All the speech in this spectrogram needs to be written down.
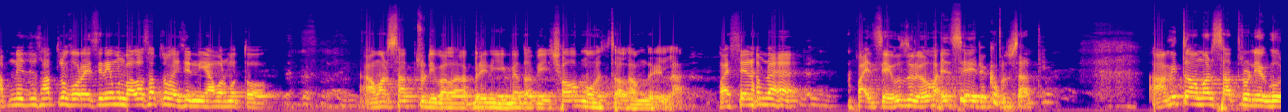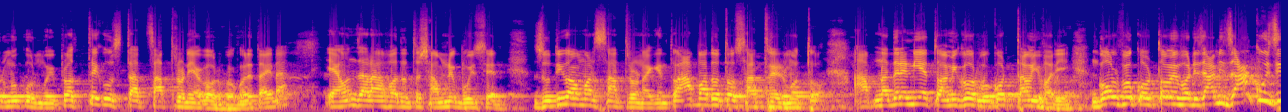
আপনি যে ছাত্র পড়াইছেন, এমন বালা ছাত্র পাইছেন নি আমার মতো? আমার ছাত্রটি বালা, ব্রেনি, মেধাবী, সব মহস্ত আলহামদুলিল্লাহ। পাইছেন আমরা পাইছে, হুজুরেও পাইছে, এরকম ছাত্র আমি তো আমার ছাত্র নিয়ে গর্ব করবই প্রত্যেক উস্তাদ ছাত্র নিয়ে গর্ব করে, তাই না? এখন যারা আপাতত সামনে বইছেন, যদিও আমার ছাত্র না, কিন্তু আপাতত ছাত্রের মতো। আপনাদের নিয়ে তো আমি গর্ব করতামই পারি, গল্প করতামই পারি যে আমি যা কইছি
